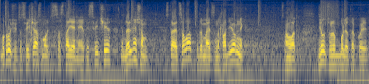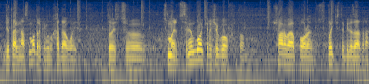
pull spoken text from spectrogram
Выкручивается свеча, смотрится состояние этой свечи. И в дальнейшем ставится лап, поднимается на подъемник. Вот. Делается уже более такой детальный осмотр, как бы ходовой. То есть э, смотрятся силинблоки рычагов, там, шаровые опоры, стойки стабилизатора.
